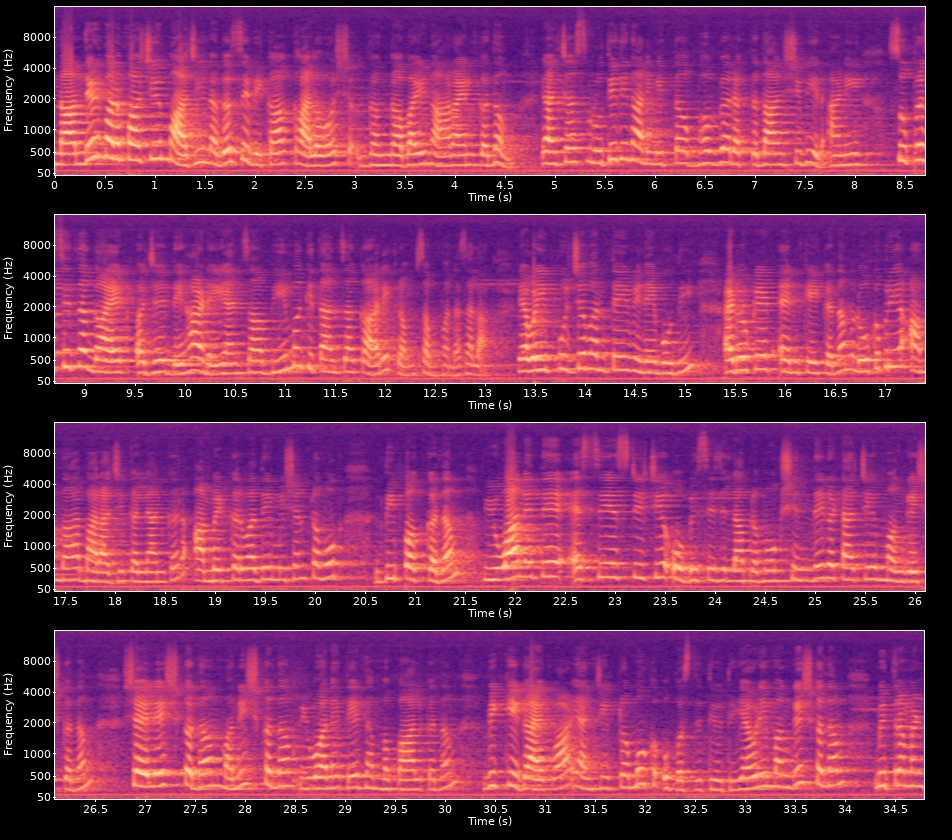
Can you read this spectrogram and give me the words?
नांदेड मनपाची माजी नगरसेविका कालवश गंगाबाई नारायण कदम यांच्या स्मृतिदिनानिमित्त भव्य रक्तदान शिबिर आणि सुप्रसिद्ध गायक अजय देहाडे यांचा भीमगीतांचा कार्यक्रम संपन्न झाला. यावेळी पूज्य Vinay Bodhi advocate N K Kadam लोकप्रिय आमदार बालाजी कल्याणकर आंबेडकरवादी मिशन प्रमुख दीपक कदम युवा नेते एस सी एस टीचे ओबीसी जिल्हा प्रमुख शिंदे गटाचे मंगेश कदम शैलेश कदम मनीष कदम युवा नेते धम्मपाल कदम विक्की गायकवाड यांची प्रमुख उपस्थिती होती. यावेळी मंगेश कदम मित्रमंडळ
